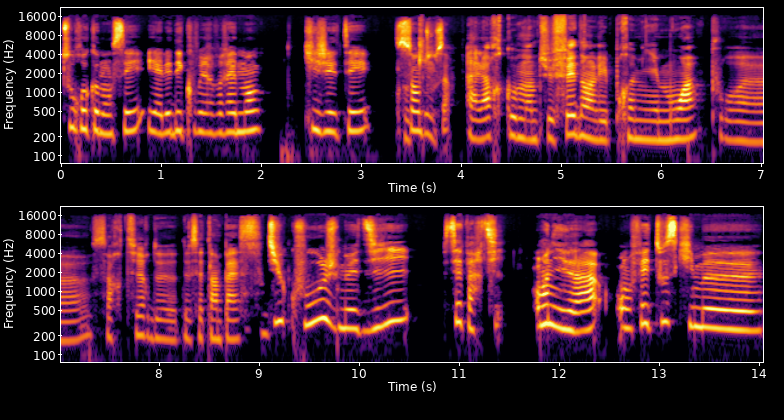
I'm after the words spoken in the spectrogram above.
tout recommencer et aller découvrir vraiment qui j'étais sans tout ça. Alors, comment tu fais dans les premiers mois pour euh, sortir de, de, cette impasse? Du coup, je me dis, c'est parti, on y va, on fait tout ce qui me,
